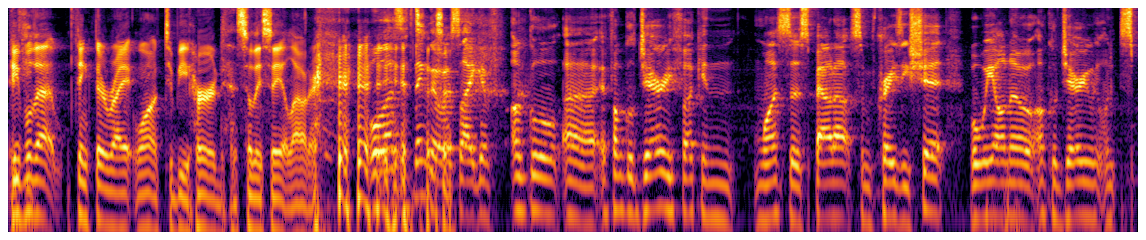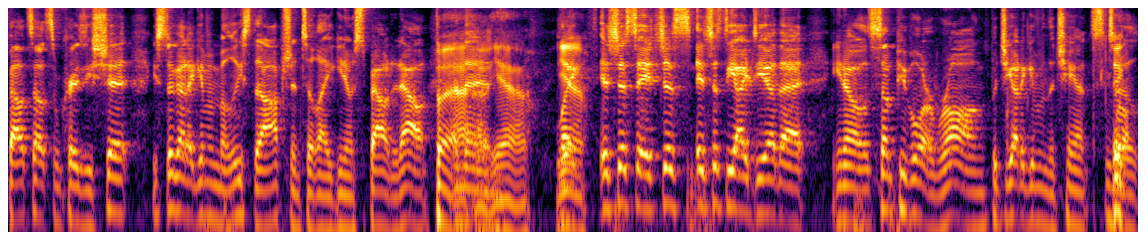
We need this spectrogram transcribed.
people that think they're right want to be heard, so they say it louder. Well, that's the thing though. It's like if Uncle uh, if Uncle Jerry fucking wants to spout out some crazy shit, but we all know Uncle Jerry spouts out some crazy shit. You still got to give him at least the option to like you know spout it out. But and uh, yeah, Like yeah. it's just it's just it's just the idea that you know some people are wrong, but you got to give them the chance to. It,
